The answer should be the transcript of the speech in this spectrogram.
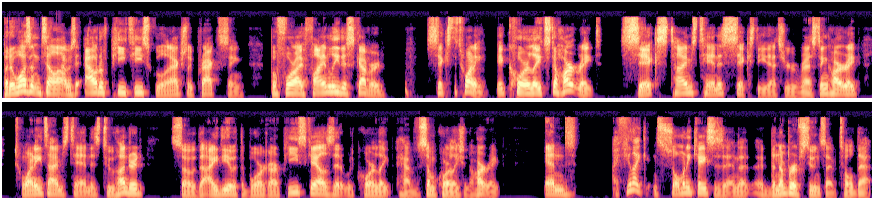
But it wasn't until I was out of PT school and actually practicing before I finally discovered 6 to 20. It correlates to heart rate. 6 times 10 is 60. That's your resting heart rate. 20 times 10 is 200. So the idea with the Borg RP scale is that it would correlate, have some correlation to heart rate. And I feel like in so many cases, and uh, the number of students I've told that,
